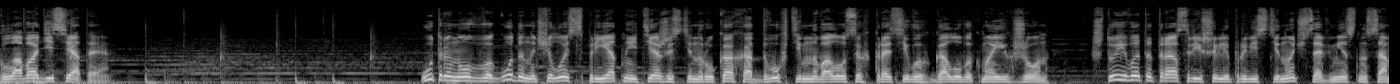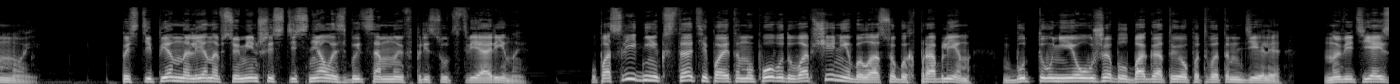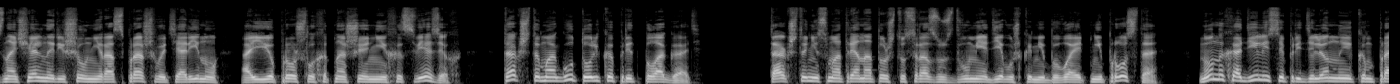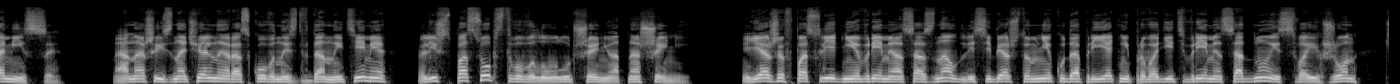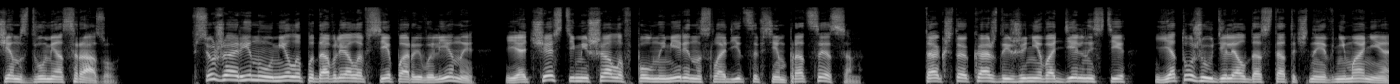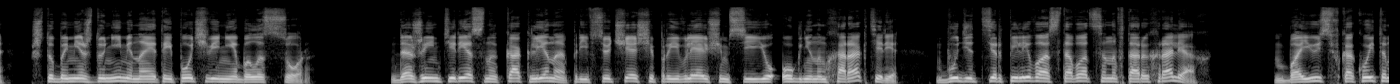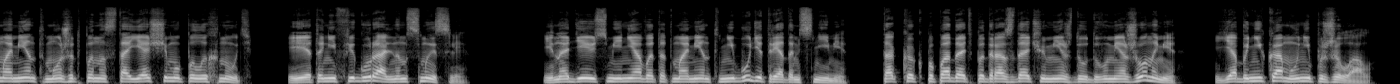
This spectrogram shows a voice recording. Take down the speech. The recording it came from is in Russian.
Глава 10 Утро Нового года началось с приятной тяжести на руках от двух темноволосых красивых головок моих жен, что и в этот раз решили провести ночь совместно со мной. Постепенно Лена все меньше стеснялась быть со мной в присутствии Арины. У последней, кстати, по этому поводу вообще не было особых проблем, будто у нее уже был богатый опыт в этом деле – но ведь я изначально решил не расспрашивать Арину о ее прошлых отношениях и связях, так что могу только предполагать. Так что, несмотря на то, что сразу с двумя девушками бывает непросто, но находились определенные компромиссы. А наша изначальная раскованность в данной теме лишь способствовала улучшению отношений. Я же в последнее время осознал для себя, что мне куда приятнее проводить время с одной из своих жен, чем с двумя сразу. Все же Арина умело подавляла все порывы Лены и отчасти мешала в полной мере насладиться всем процессом. Так что каждой жене в отдельности я тоже уделял достаточное внимание, чтобы между ними на этой почве не было ссор. Даже интересно, как Лена при все чаще проявляющемся ее огненном характере будет терпеливо оставаться на вторых ролях. Боюсь, в какой-то момент может по-настоящему полыхнуть, и это не в фигуральном смысле. И надеюсь, меня в этот момент не будет рядом с ними, так как попадать под раздачу между двумя женами я бы никому не пожелал.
